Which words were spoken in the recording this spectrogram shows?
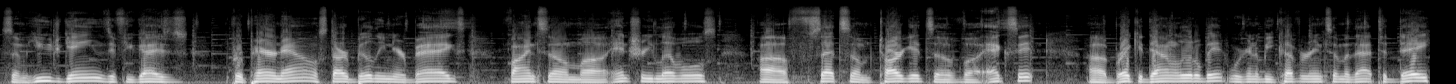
some huge gains if you guys prepare now. Start building your bags, find some uh, entry levels uh, set some targets of uh, exit, uh, break it down a little bit. We're going to be covering some of that today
